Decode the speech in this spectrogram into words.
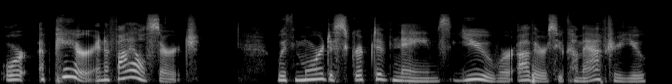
or appear in a file search. With more descriptive names, you or others who come after you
